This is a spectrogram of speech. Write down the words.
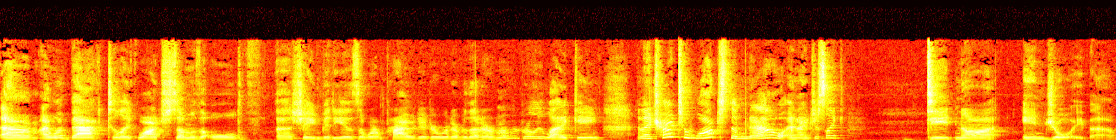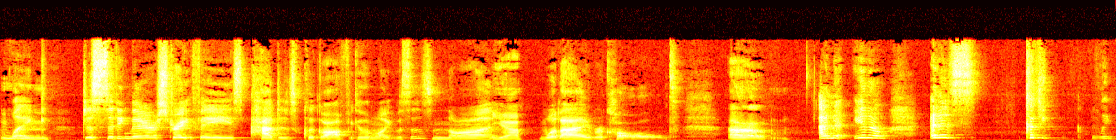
um i went back to like watch some of the old uh, Shane videos that weren't privated or whatever that I remembered really liking, and I tried to watch them now, and I just like did not enjoy them. Like just sitting there straight face, had to just click off because I'm like, this is not Yeah. what I recalled. Um, and you know, and it's because like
